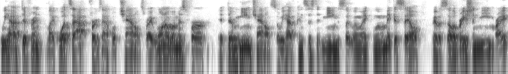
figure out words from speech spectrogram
we have different like WhatsApp, for example, channels, right? One of them is for they're meme channels. So we have consistent memes. Like when we make, when we make a sale, we have a celebration meme, right?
